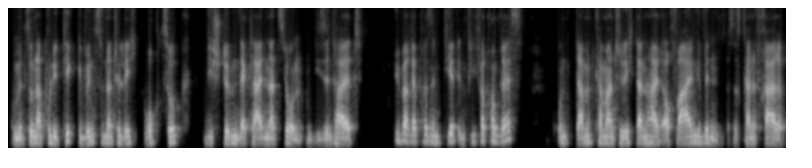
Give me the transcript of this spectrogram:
Und mit so einer Politik gewinnst du natürlich ruckzuck die Stimmen der kleinen Nationen. Und die sind halt überrepräsentiert im FIFA-Kongress. Und damit kann man natürlich dann halt auch Wahlen gewinnen. Das ist keine Frage.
